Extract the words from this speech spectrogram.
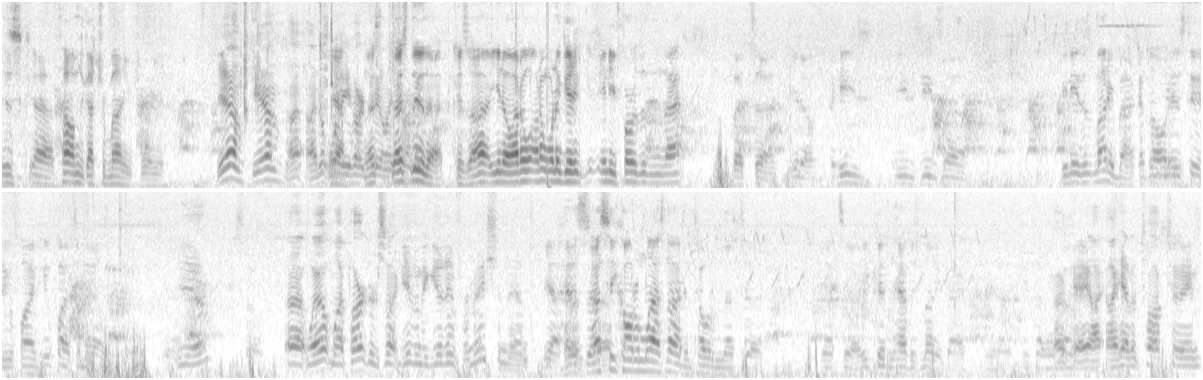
this, uh, Tom's got your money for you. yeah, yeah. I, I don't want any hard let's, feelings. let's do it. that because I, you know, I don't, I don't want to get any further than that. But uh, you know, he's, he's, he's, uh, he needs his money back. That's all it is too. He'll find, he'll find someone else. Yeah. So Uh, well, my partner's not giving me good information then. yeah, because, that's, that's uh, he called him last night and told him that, uh, that uh, he couldn't have his money back. You know, he's not gonna go. Okay, I, I haven't talked to him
